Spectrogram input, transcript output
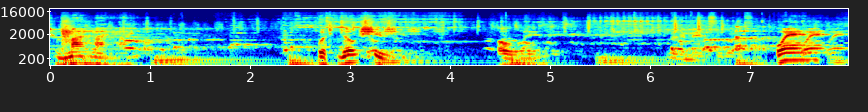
to my life with no shoes. Oh, where? Nancy Wilson. Where?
